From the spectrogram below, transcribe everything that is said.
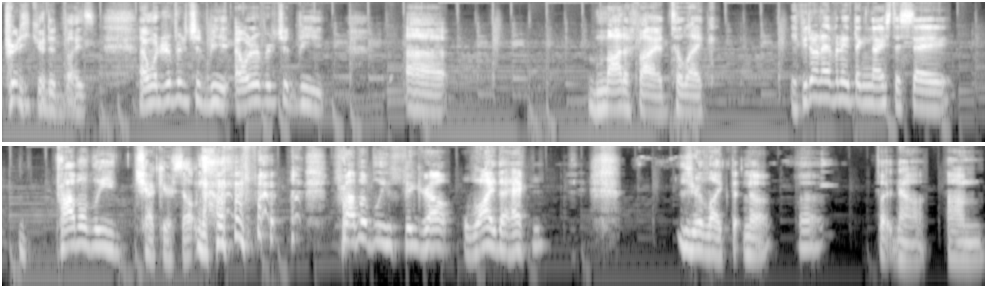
pretty good advice. I wonder if it should be I wonder if it should be uh modified to like if you don't have anything nice to say, probably check yourself. probably figure out why the heck you're like that. No, uh, but no. Um,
